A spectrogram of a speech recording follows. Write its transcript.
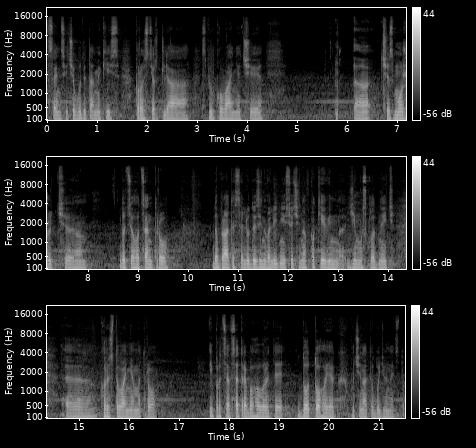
в сенсі, чи буде там якийсь простір для спілкування, чи, чи зможуть до цього центру добратися люди з інвалідністю, чи навпаки він їм ускладнить е, користування метро. І про це все треба говорити до того, як починати будівництво.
